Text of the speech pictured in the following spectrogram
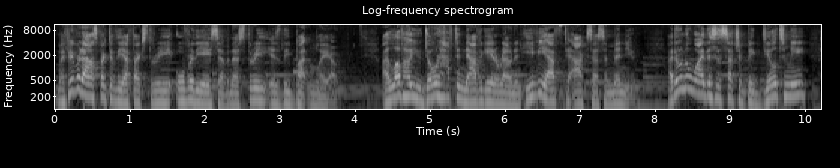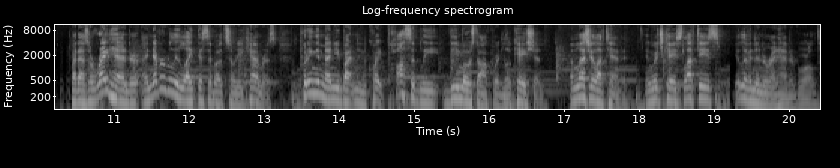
My favorite aspect of the FX3 over the A7S III is the button layout. I love how you don't have to navigate around an EVF to access a menu. I don't know why this is such a big deal to me, but as a right-hander, I never really liked this about Sony cameras, putting the menu button in quite possibly the most awkward location. Unless you're left-handed, in which case, lefties, you're living in a right-handed world.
